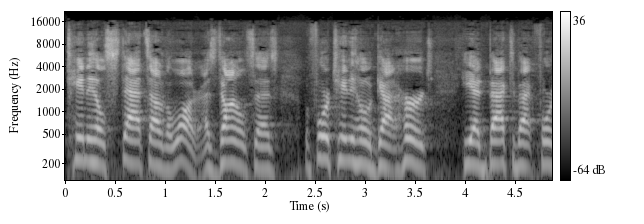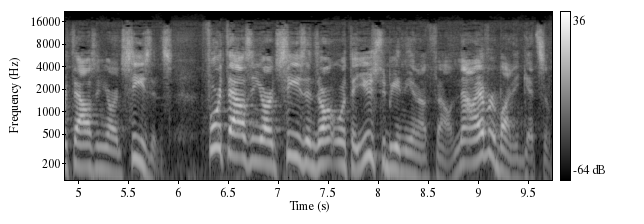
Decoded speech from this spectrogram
Tannehill's stats out of the water. As Donald says, before Tannehill got hurt, he had back-to-back 4,000 yard seasons. 4,000 yard seasons aren't what they used to be in the NFL. Now everybody gets them,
